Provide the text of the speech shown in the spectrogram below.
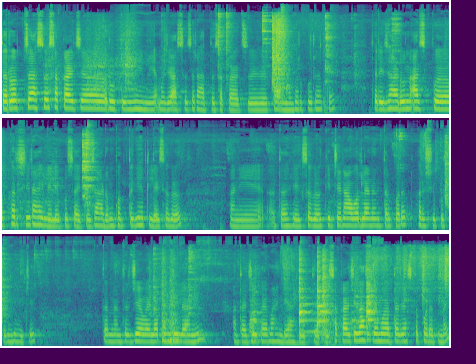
तर रोजचं असं सकाळचं रुटीन नेहमी म्हणजे असंच राहतं सकाळचं कामं भरपूर राहतं तरी झाडून आज फ फरशी राहिलेली आहे झाडून फक्त घेतलं आहे सगळं. आणि आता हे सगळं किचन आवरल्यानंतर परत फरशी पुसून घ्यायची. तर नंतर जेवायला पण दिलं आणि आता जे काय भांडी आहेत ते आता सकाळची घासल्यामुळे आता जास्त पडत नाही.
